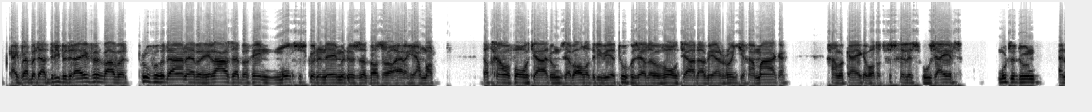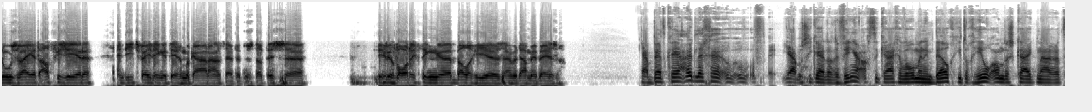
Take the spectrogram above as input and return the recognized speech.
kijk, we hebben daar drie bedrijven waar we proeven gedaan hebben. Helaas hebben we geen monsters kunnen nemen, dus dat was wel erg jammer. Dat gaan we volgend jaar doen. Ze hebben alle drie weer toegezegd dat we volgend jaar daar weer een rondje gaan maken. Gaan we kijken wat het verschil is, hoe zij het moeten doen en hoe wij het adviseren. En die twee dingen tegen elkaar aanzetten. Dus dat is uh, in ieder geval richting uh, België zijn we daarmee bezig. Ja, Bert, kan je uitleggen, of, ja, misschien kan je daar de vinger achter krijgen, waarom men in België toch heel anders kijkt naar het,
